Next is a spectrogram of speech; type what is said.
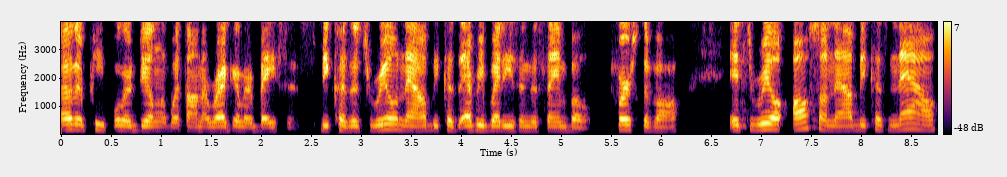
other people are dealing with on a regular basis because it's real now because everybody's in the same boat. First of all, it's real also now because now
